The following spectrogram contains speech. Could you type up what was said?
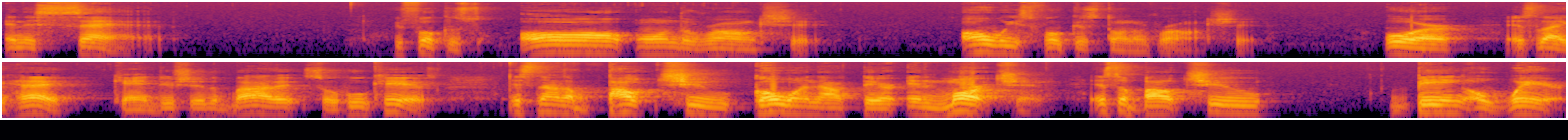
And it's sad. We focus all on the wrong shit. Always focused on the wrong shit. Or it's like, hey, can't do shit about it, so who cares? It's not about you going out there and marching. It's about you being aware.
